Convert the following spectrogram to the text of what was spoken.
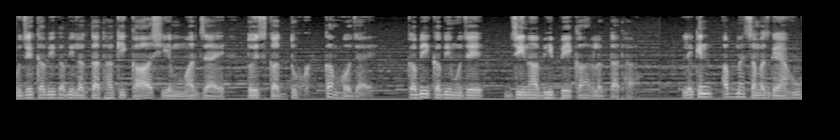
मुझे कभी कभी लगता था कि काश ये मर जाए तो इसका दुख कम हो जाए। कभी कभी मुझे जीना भी बेकार लगता था। लेकिन अब मैं समझ गया हूँ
